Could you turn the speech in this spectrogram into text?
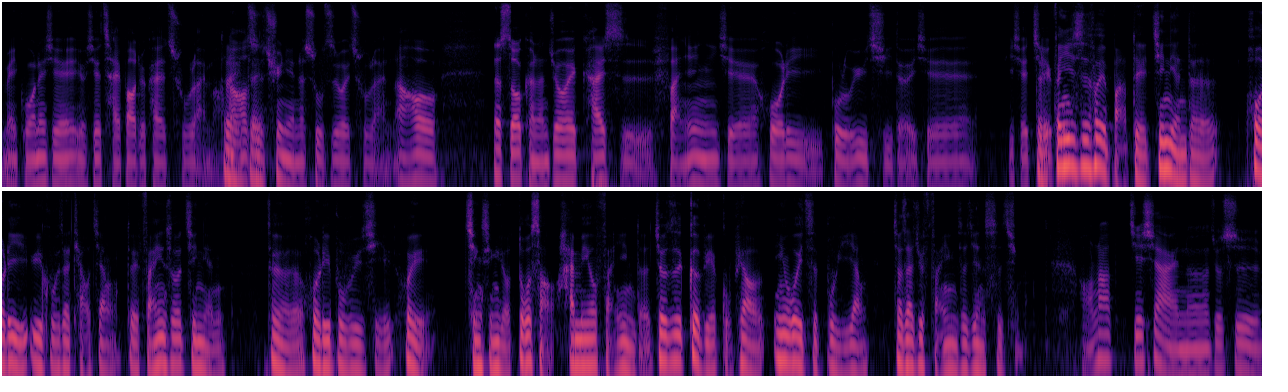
美国那些有些财报就开始出来嘛，然后是去年的数字会出来，然后那时候可能就会开始反映一些获利不如预期的一些一些结果。分析师会把对今年的获利预估在调降，对反映说今年这个获利不如预期会。情形有多少还没有反映的，就是个别股票因为位置不一样，就再去反映这件事情。好，那接下来呢，就是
